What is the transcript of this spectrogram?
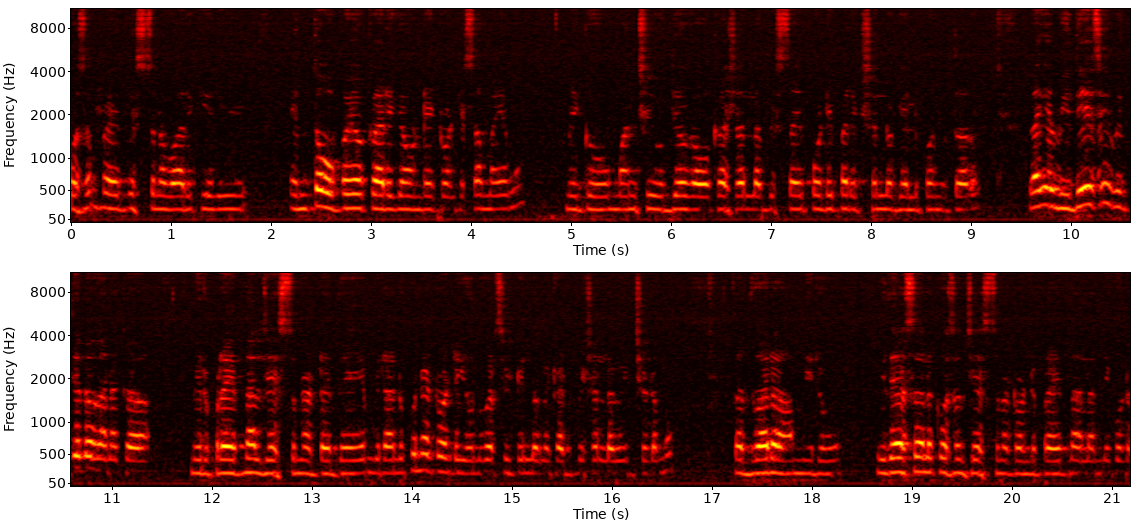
కోసం ప్రయత్నిస్తున్న వారికి ఇది ఎంతో ఉపయోగకారిగా ఉండేటువంటి సమయము. మీకు మంచి ఉద్యోగ అవకాశాలు లభిస్తాయి పోటీ పరీక్షల్లో గెలుపొందుతారు. అలాగే విదేశీ విద్యలో కనుక మీరు ప్రయత్నాలు చేస్తున్నట్టయితే మీరు అనుకున్నటువంటి యూనివర్సిటీల్లో మీకు అడ్మిషన్ లభించడము తద్వారా మీరు విదేశాల కోసం చేస్తున్నటువంటి ప్రయత్నాలన్నీ కూడా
